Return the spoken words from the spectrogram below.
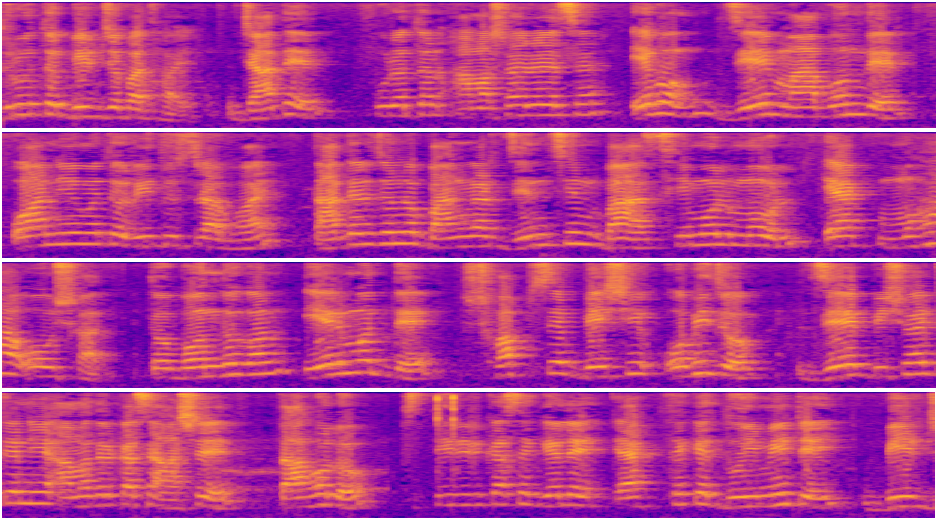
দ্রুত বীর্যপাত হয়। যাদের পুরাতন আমাশয় রয়েছে এবং যে মা বোনদের অনিয়মিত ঋতুস্রাব হয়, তাদের জন্য বাংলার জিনসিন বা শিমুল মূল এক মহা ঔষধ। তো বন্ধুগণ, এর মধ্যে সবচেয়ে বেশি অভিযোগ যে বিষয়টা নিয়ে আমাদের কাছে আসে তা হলো, স্ত্রীর কাছে গেলে এক থেকে দুই মিনিটেই বীর্য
